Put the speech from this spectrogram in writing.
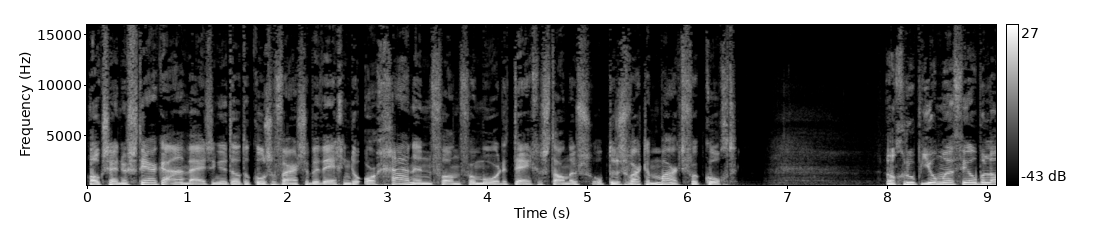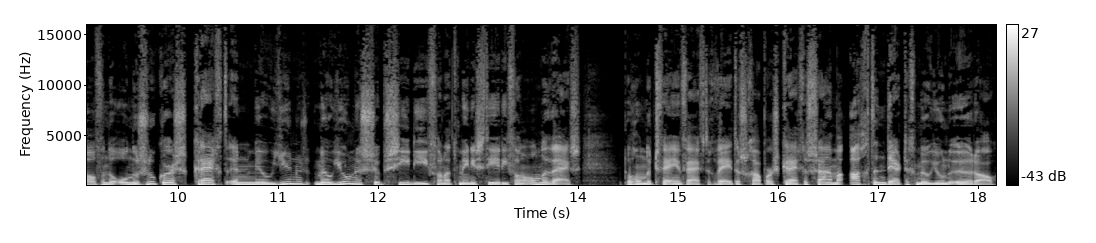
Ook zijn er sterke aanwijzingen dat de Kosovaarse beweging de organen van vermoorde tegenstanders op de zwarte markt verkocht. Een groep jonge, veelbelovende onderzoekers krijgt een miljoen, miljoenensubsidie van het ministerie van Onderwijs. De 152 wetenschappers krijgen samen 38 miljoen euro.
